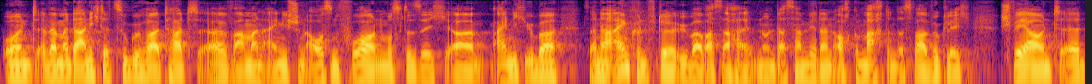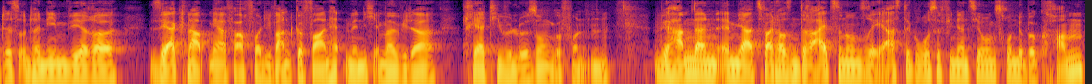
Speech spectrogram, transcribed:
und wenn man da nicht dazugehört hat, äh, war man eigentlich schon außen vor und musste sich äh, eigentlich über seine Einkünfte über Wasser halten. Und das haben wir dann auch gemacht. Und das war wirklich schwer. Und äh, das Unternehmen wäre sehr knapp mehrfach vor die Wand gefahren, hätten wir nicht immer wieder kreative Lösungen gefunden. Wir haben dann im Jahr 2013 unsere erste große Finanzierungsrunde bekommen.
